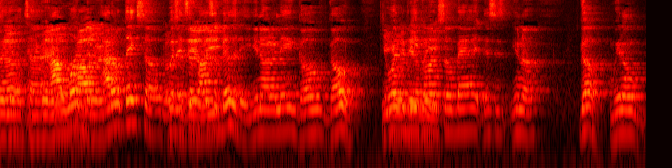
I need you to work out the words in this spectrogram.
think so? your time." you I wonder. I don't think so, but it's a elite. possibility. You know what I mean? Go, go. You You want to be the going elite. so bad. This is, you know, go. We don't.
